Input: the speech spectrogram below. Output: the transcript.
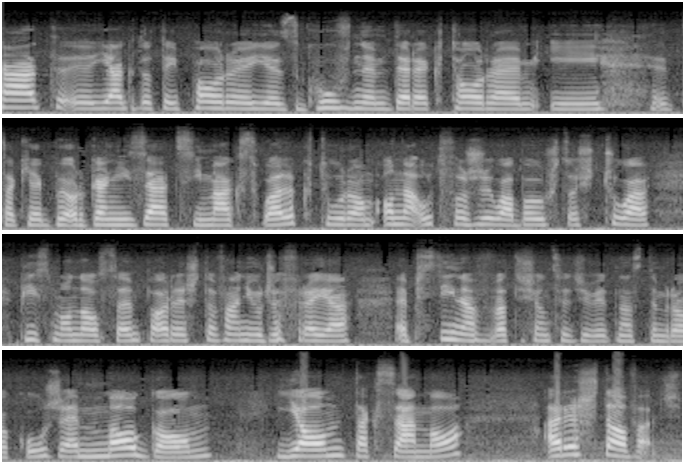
SCAT, y, jak do tej pory, jest głównym dyrektorem i y, tak jakby organizacji Maxwell, którą ona utworzyła, bo już coś czuła pismo nosem po aresztowaniu Jeffreya Epsteina w 2019 roku, że mogą ją tak samo aresztować.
